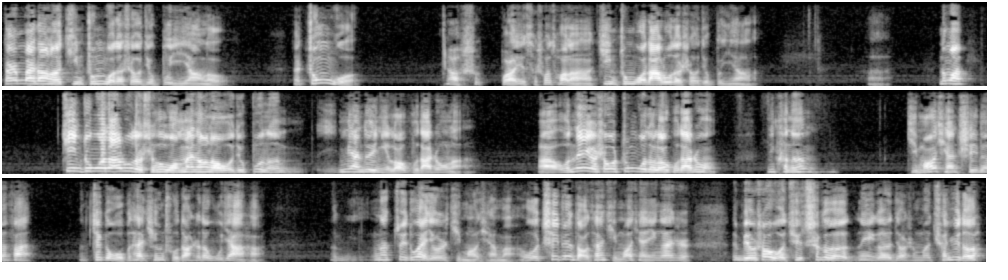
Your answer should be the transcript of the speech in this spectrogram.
但是麦当劳进中国的时候就不一样喽。那中国啊，说不好意思说错了啊，进中国大陆的时候就不一样了啊。那么进中国大陆的时候，我麦当劳我就不能面对你劳苦大众了啊。我那个时候中国的劳苦大众，你可能几毛钱吃一顿饭，这个我不太清楚当时的物价哈。嗯那最多也就是几毛钱吧。我吃一顿早餐几毛钱应该是，你比如说我去吃个那个叫什么全聚德，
